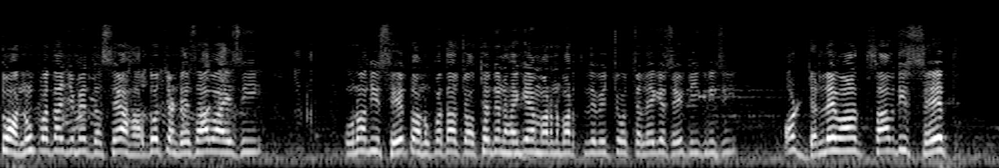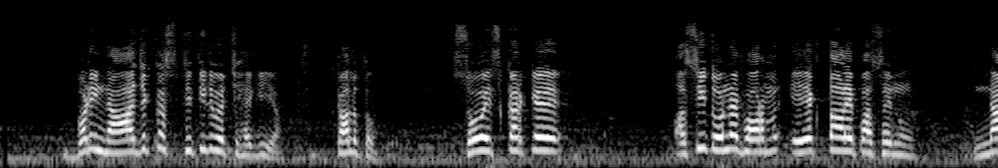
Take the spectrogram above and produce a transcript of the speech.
ਤੁਹਾਨੂੰ ਪਤਾ ਜਿਵੇਂ ਦੱਸਿਆ ਹਰਦੋ ਝੰਡੇ ਸਾਹਿਬ ਆਏ ਸੀ। ਉਹਨਾਂ ਦੀ ਸਿਹਤ ਤੁਹਾਨੂੰ ਪਤਾ, ਚੌਥੇ ਦਿਨ ਹੈਗੇ ਆ ਮਰਨ ਵਰਤ ਦੇ ਵਿੱਚ, ਉਹ ਚਲੇ ਗਏ, ਸਿਹਤ ਠੀਕ ਨਹੀਂ ਸੀ। ਔਰ ਡੱਲੇਵਾਲ ਸਾਹਿਬ ਦੀ ਸਿਹਤ ਬੜੀ ਨਾਜ਼ੁਕ ਸਥਿਤੀ ਦੇ ਵਿੱਚ ਹੈਗੀ ਆ ਕੱਲ ਤੋਂ। ਸੋ ਇਸ ਕਰਕੇ ਅਸੀਂ ਦੋਨੇ ਫਾਰਮ ਏਕਤਾ ਵਾਲੇ ਪਾਸੇ ਨੂੰ ਨਾ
